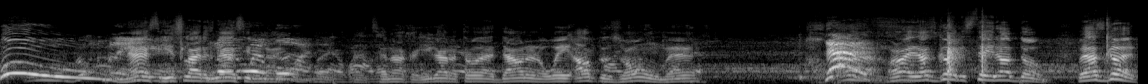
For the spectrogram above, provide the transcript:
Woo! Nasty. His slide is Another nasty tonight. boy. Hey, Tanaka, you gotta throw that down and away out the zone, man. Yes! All right, that's good. It stayed up though. But that's good.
